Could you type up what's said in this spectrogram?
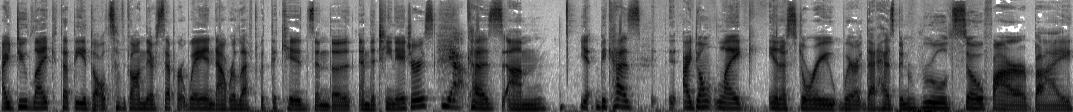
I do like that the adults have gone their separate way, and now we're left with the kids and the and the teenagers. Yeah. because um, Yeah, because I don't like in a story where that has been ruled so far by,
